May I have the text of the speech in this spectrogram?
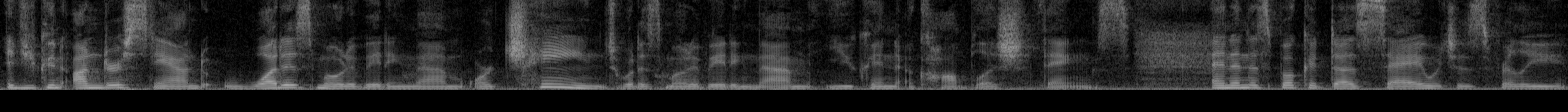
If you can understand what is motivating them or change what is motivating them, you can accomplish things. And in this book, it does say, which is really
